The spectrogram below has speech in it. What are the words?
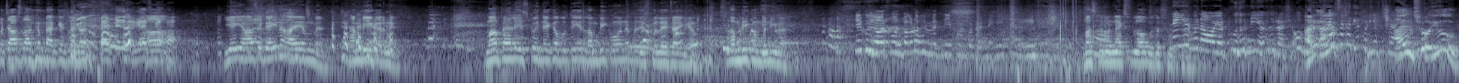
पचास लाख का पैकेज लगा। पैकेज लगा हाँ। ये यहाँ से गई ना आईएम में एमबीए करने। वहाँ पहले इसको ही देखा बोलते ये लंबी कौन है? बस इसको ले जाएँगे हम लंबी कंपनी में। ये कोई और फ़ोन पकड़ो हिम्मत नहीं फ़ोन पकड़ने की। बस करो नेक्स्ट ब्लॉग उधर शूट नहीं यार बनाओ यार उधर नहीं यार उधर रश ओ अरे, अरे। ऐसा करिए बड़ी अच्छा आई विल शो यू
